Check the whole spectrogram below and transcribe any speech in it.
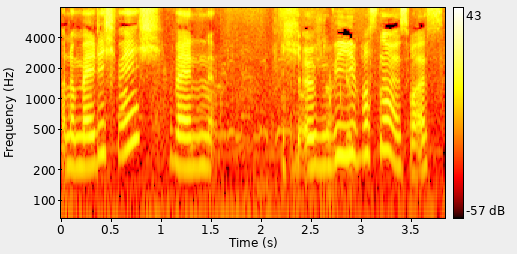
Und dann melde ich mich, wenn ich irgendwie was Neues weiß.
